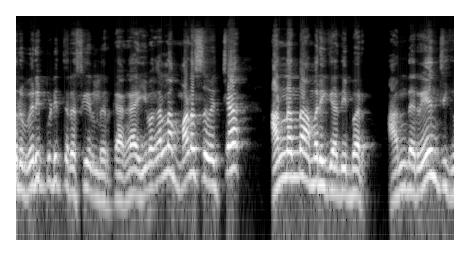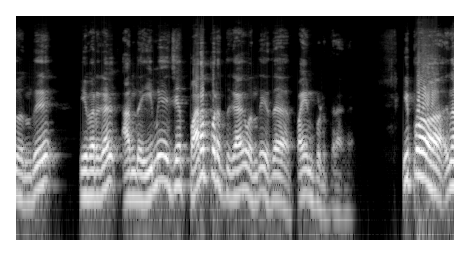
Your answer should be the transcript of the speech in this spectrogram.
ஒரு வெறி பிடித்த ரசிகர்கள் இருக்காங்க. இவங்கெல்லாம் மனசு வச்சா அண்ணன் தான் அமெரிக்க அதிபர். அந்த ரேஞ்சுக்கு வந்து இவர்கள் அந்த இமேஜை பரப்புறதுக்காக வந்து இதை பயன்படுத்துகிறாங்க இப்போ இந்த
